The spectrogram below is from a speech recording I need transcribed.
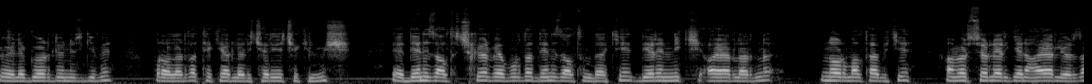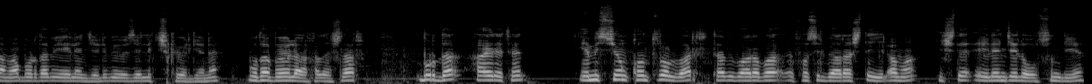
Böyle gördüğünüz gibi buralarda tekerler içeriye çekilmiş. E, denizaltı çıkıyor ve burada deniz altındaki derinlik ayarlarını normal tabii ki amortisörleri gene ayarlıyoruz ama burada bir eğlenceli bir özellik çıkıyor gene. Bu da böyle arkadaşlar. Burada ayrıca emisyon kontrol var. Tabi bu araba fosil bir araç değil ama işte eğlenceli olsun diye.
